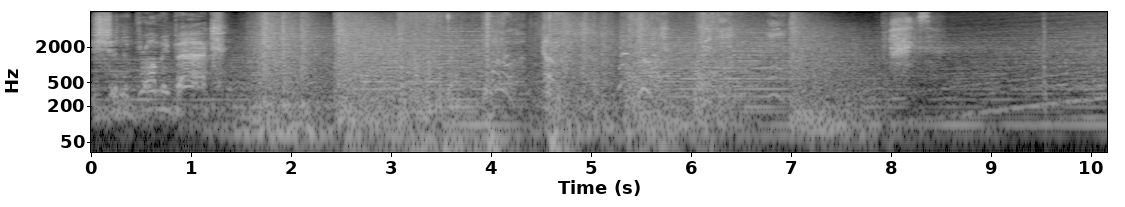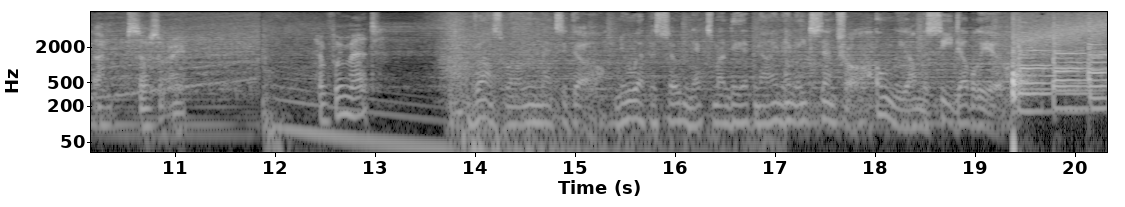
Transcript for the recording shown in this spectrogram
You shouldn't have brought me back. Max. I'm so sorry. Have we met? Roswell, New Mexico. New episode next Monday at 9 and 8 Central. Only on the CW.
